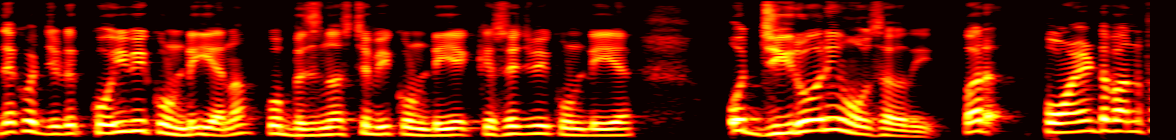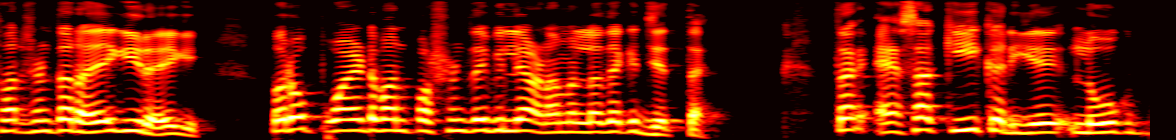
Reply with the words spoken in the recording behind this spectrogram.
ਦੇਖੋ ਜਿਹੜੇ ਕੋਈ ਵੀ ਕੁੰਡੀ ਹੈ ਨਾ ਕੋਈ ਬਿਜ਼ਨਸ 'ਚ ਵੀ ਕੁੰਡੀ ਹੈ ਕਿਸੇ 'ਚ ਵੀ ਕੁੰਡੀ ਹੈ ਉਹ ਜ਼ੀਰੋ ਨਹੀਂ ਹੋ ਸਕਦੀ। ਪਰ 0.1% ਤਾਂ ਰਹੇਗੀ ਰਹੇਗੀ ਪਰ ਉਹ 0.1% ਤੇ ਵੀ ਲਿਆਉਣਾ ਮੈਨੂੰ ਲੱਗਦਾ ਕਿ ਜਿੱਤ ਹੈ। ਤਾਂ ਐਸਾ ਕੀ ਕਰੀਏ? ਲੋਕ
